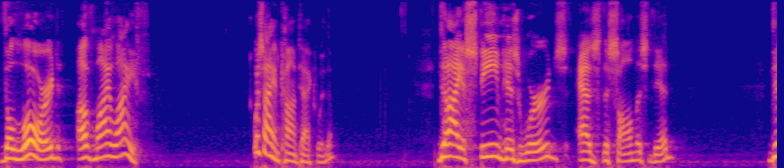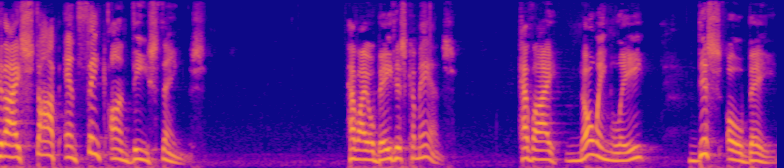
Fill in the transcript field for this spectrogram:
the Lord of my life? Was I in contact with Him? Did I esteem His words as the psalmist did? Did I stop and think on these things? Have I obeyed His commands? Have I knowingly disobeyed?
